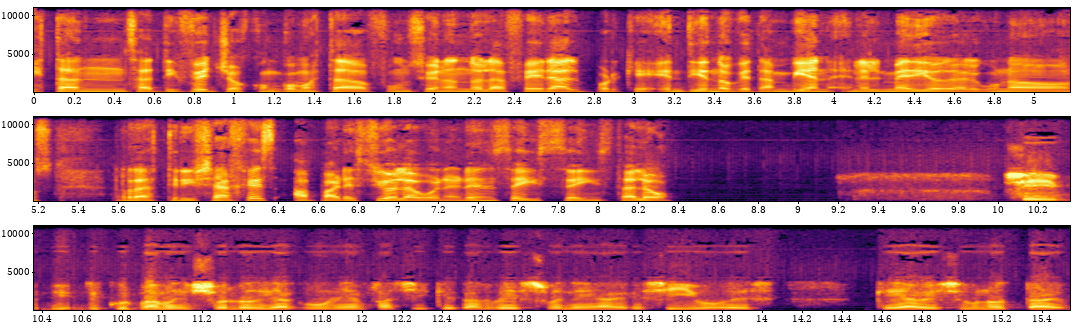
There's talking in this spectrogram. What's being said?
están satisfechos con cómo está funcionando la federal, porque entiendo que también en el medio de algunos rastrillajes apareció la bonaerense y se instaló. Sí, disculpame que yo lo diga con un énfasis que tal vez suene agresivo, es que a veces uno está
